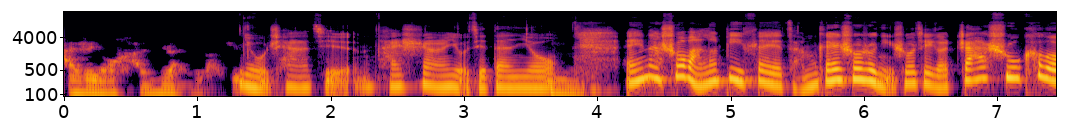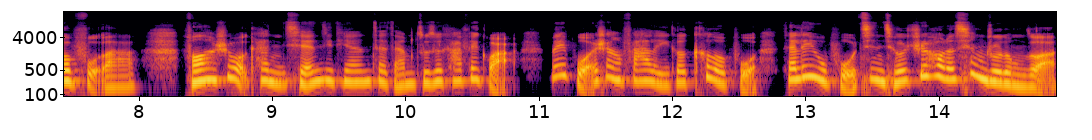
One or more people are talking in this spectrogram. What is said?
还是有很远的距离，有差距，还是让人有些担忧。哎，那说完了必费，咱们该说说你说这个扎叔克洛普了。冯老师，我看你前几天在咱们足球咖啡馆微博上发了一个克洛普在利物浦进球之后的庆祝动作，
